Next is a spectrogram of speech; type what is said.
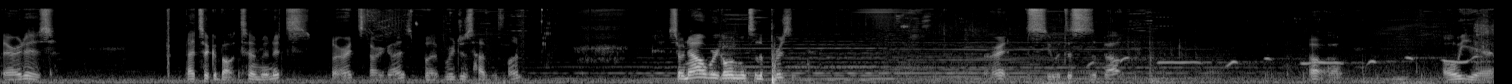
There it is. That took about 10 minutes. Alright, sorry guys, but we're just having fun. So now we're going into the prison. Alright, let's see what this is about. Uh-oh oh. Yeah,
